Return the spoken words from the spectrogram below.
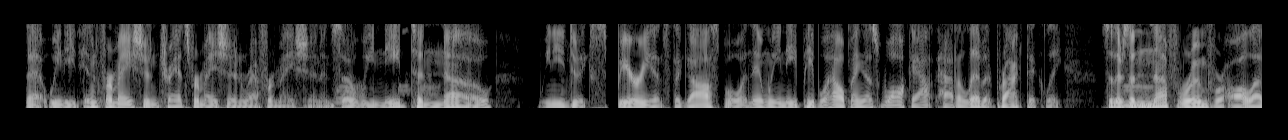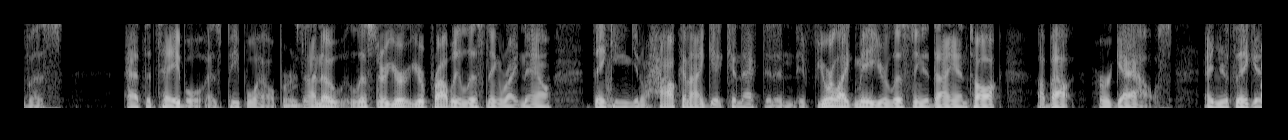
that we need information, transformation, and reformation. And so we need to know we need to experience the gospel, and then we need people helping us walk out how to live it practically. So there's mm-hmm. enough room for all of us at the table as people helpers. And I know, listener, you're you're probably listening right now, thinking, you know, how can I get connected? And if you're like me, you're listening to Diane talk about her gals, and you're thinking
